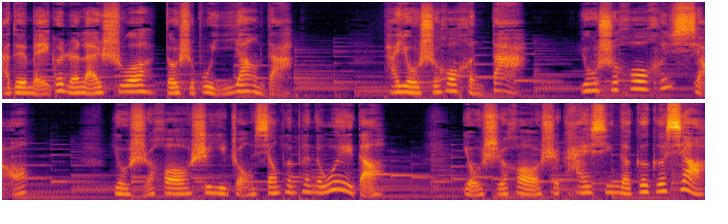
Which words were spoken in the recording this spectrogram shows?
它对每个人来说都是不一样的，它有时候很大，有时候很小，有时候是一种香喷喷的味道，有时候是开心的咯咯笑。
